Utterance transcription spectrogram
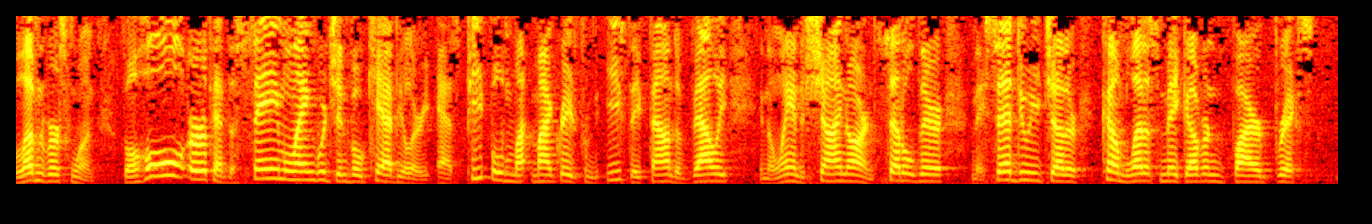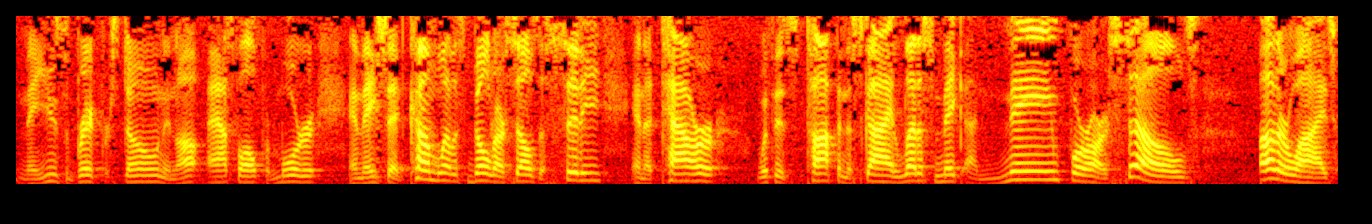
11 verse 1. The whole earth had the same language and vocabulary. As people migrated from the east, they found a valley in the land of Shinar and settled there. And they said to each other, come, let us make oven-fired bricks. And they used the brick for stone and asphalt for mortar. And they said, come, let us build ourselves a city and a tower with its top in the sky. Let us make a name for ourselves. Otherwise,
